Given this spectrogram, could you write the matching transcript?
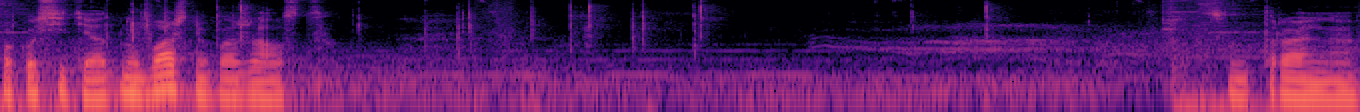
Покусите одну башню, пожалуйста. Центральную.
